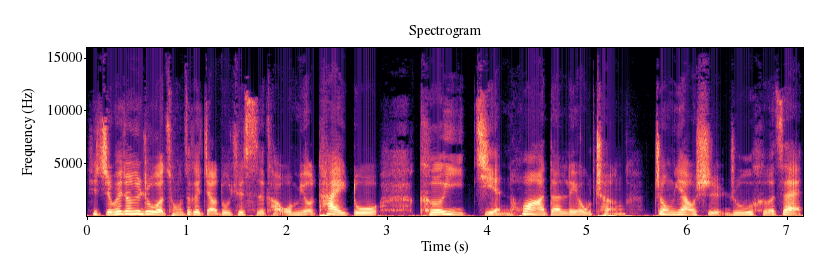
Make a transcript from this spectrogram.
其实指挥中心如果从这个角度去思考，我们有太多可以简化的流程，重要是如何在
